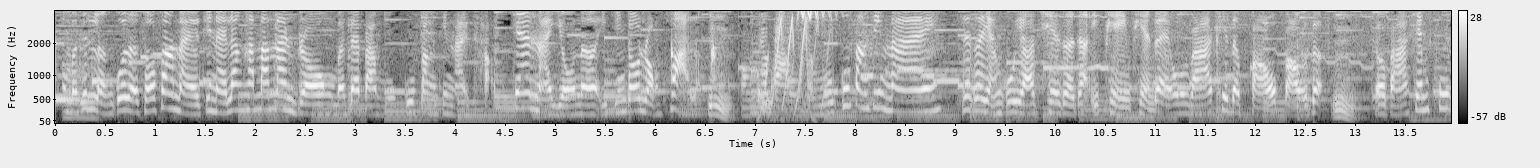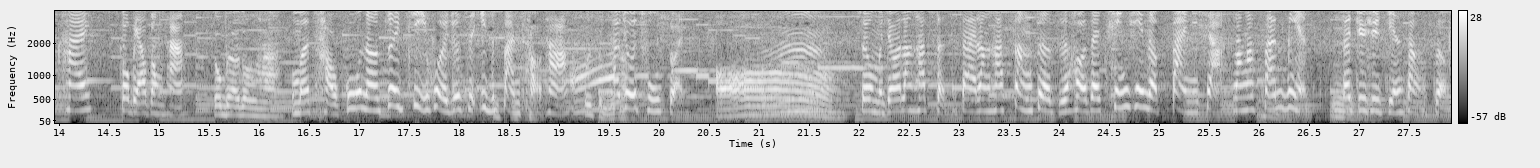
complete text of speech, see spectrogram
我们是冷锅的时候放奶油进来，让它慢慢融，我们再把蘑菇放进来炒。现在奶油呢已经都融化了，嗯我们就把我们蘑菇放进来。这个羊菇也要切的这样一片一片的。对，我们把它切的薄薄的，嗯，然后把它先铺开，都不要动它。都不要动它。我们炒菇呢最忌讳就是一直拌炒它，为什么它就会出水。哦，所以我们就要让它等待，让它上色之后，再轻轻的拌一下，让它翻面，再继续煎上色。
